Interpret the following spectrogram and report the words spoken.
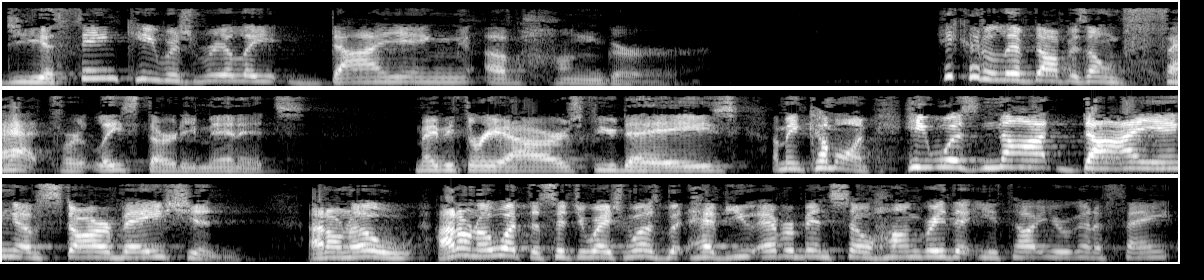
Do you think he was really dying of hunger? He could have lived off his own fat for at least 30 minutes, maybe three hours, a few days. I mean, come on. He was not dying of starvation. I don't know, I don't know what the situation was, but have you ever been so hungry that you thought you were going to faint?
